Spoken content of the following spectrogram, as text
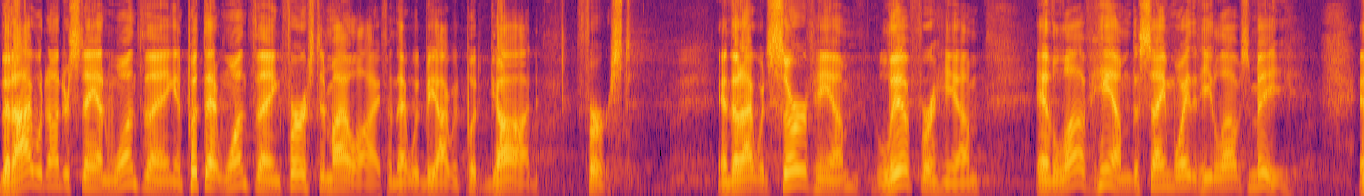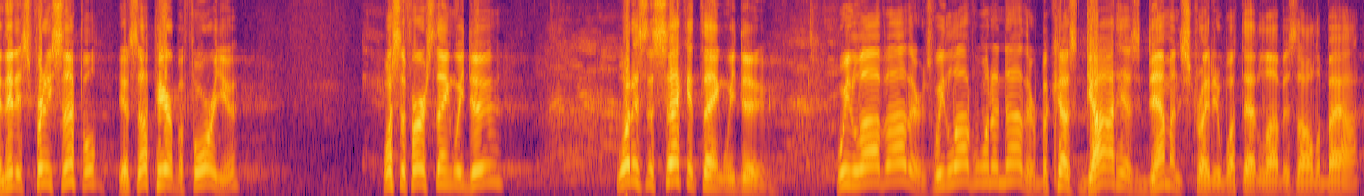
That I would understand one thing and put that one thing first in my life, and that would be I would put God first. And that I would serve Him, live for Him, and love Him the same way that He loves me. And then it's pretty simple. It's up here before you. What's the first thing we do? What is the second thing we do? We love others. We love one another because God has demonstrated what that love is all about.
